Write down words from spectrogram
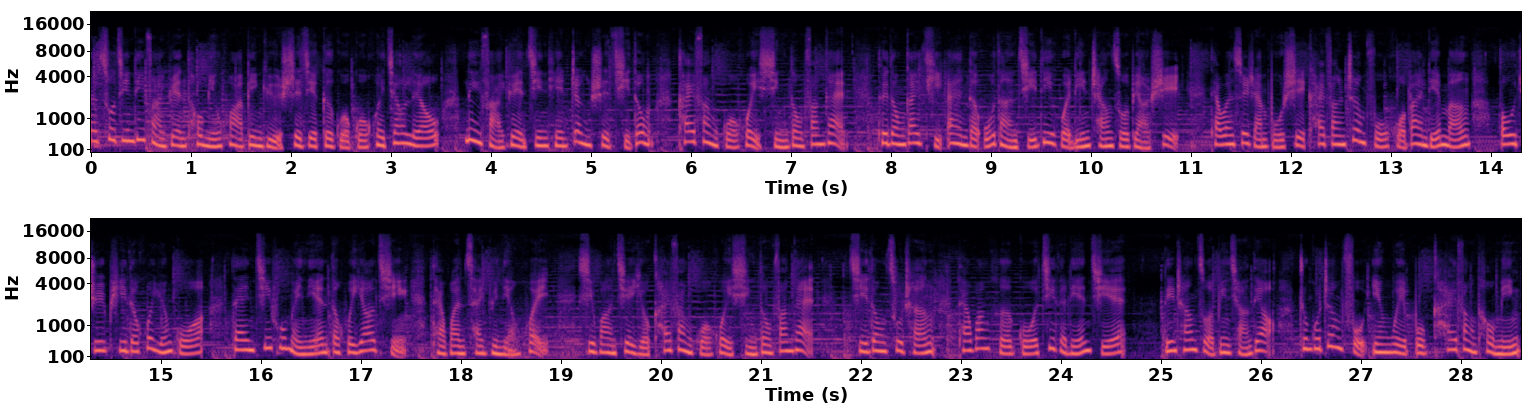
了促进立法院透明化，并与世界各国国会交流，立法院今天正式启动开放国会行动方案。推动该提案的无党籍立委林长佐表示，台湾虽然不是开放政府伙伴联盟 （OGP） 的会员国，但几乎每年都会邀请台湾参与年会，希望借由开放国会行动方案，启动促成台湾和国际的连结。林昌佐并强调，中国政府因为不开放透明，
